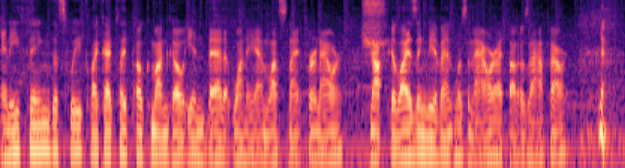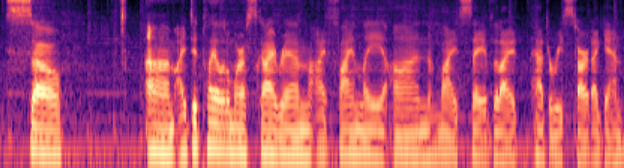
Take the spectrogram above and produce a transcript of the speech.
anything this week. Like I played Pokemon Go in bed at 1 a.m. last night for an hour, not realizing the event was an hour. I thought it was a half hour. so um, I did play a little more of Skyrim. I finally, on my save that I had to restart again,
